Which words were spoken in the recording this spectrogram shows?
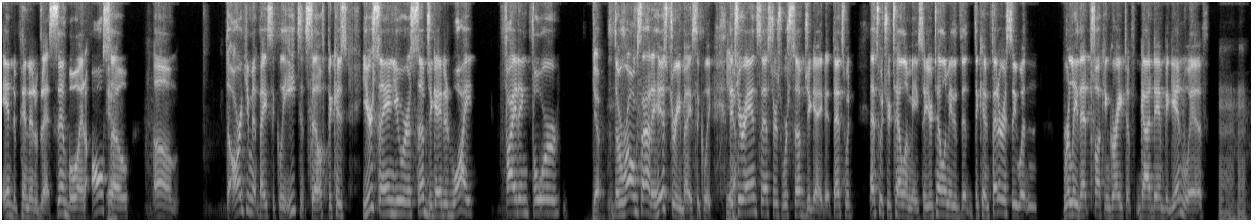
independent of that symbol. And also, yeah. um, the argument basically eats itself because you're saying you were a subjugated white fighting for Yep. The wrong side of history, basically. Yeah. That your ancestors were subjugated. That's what that's what you're telling me. So you're telling me that the, the Confederacy wasn't really that fucking great to goddamn begin with. Mm-hmm.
